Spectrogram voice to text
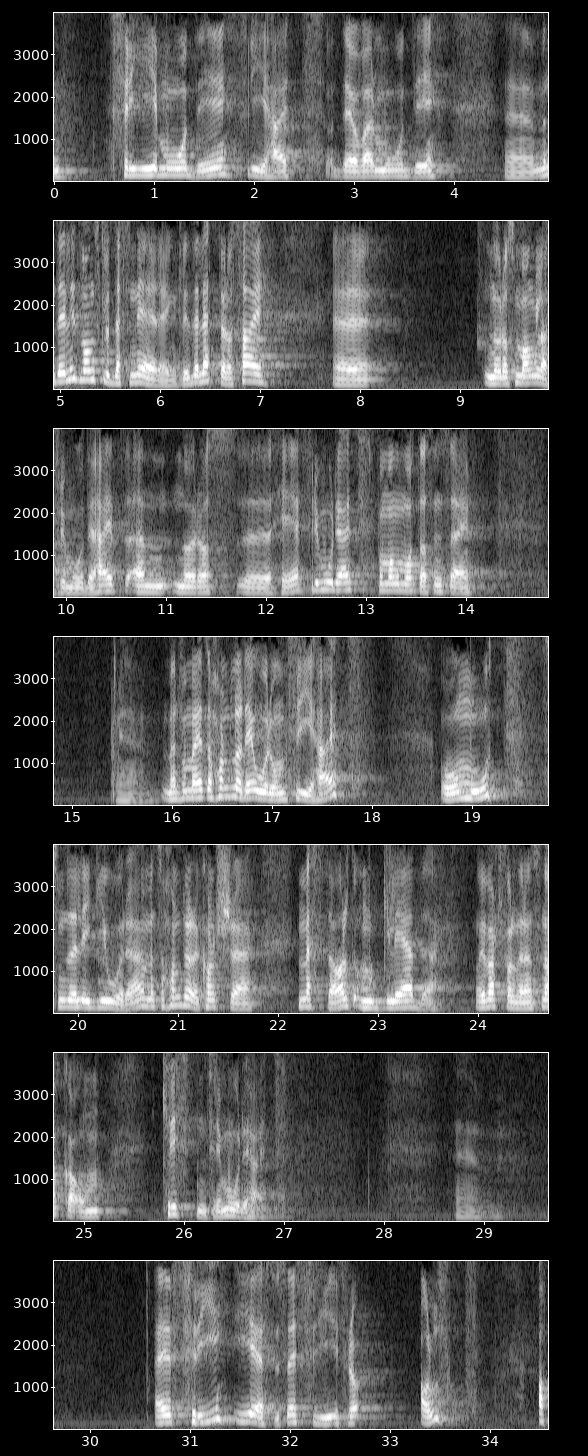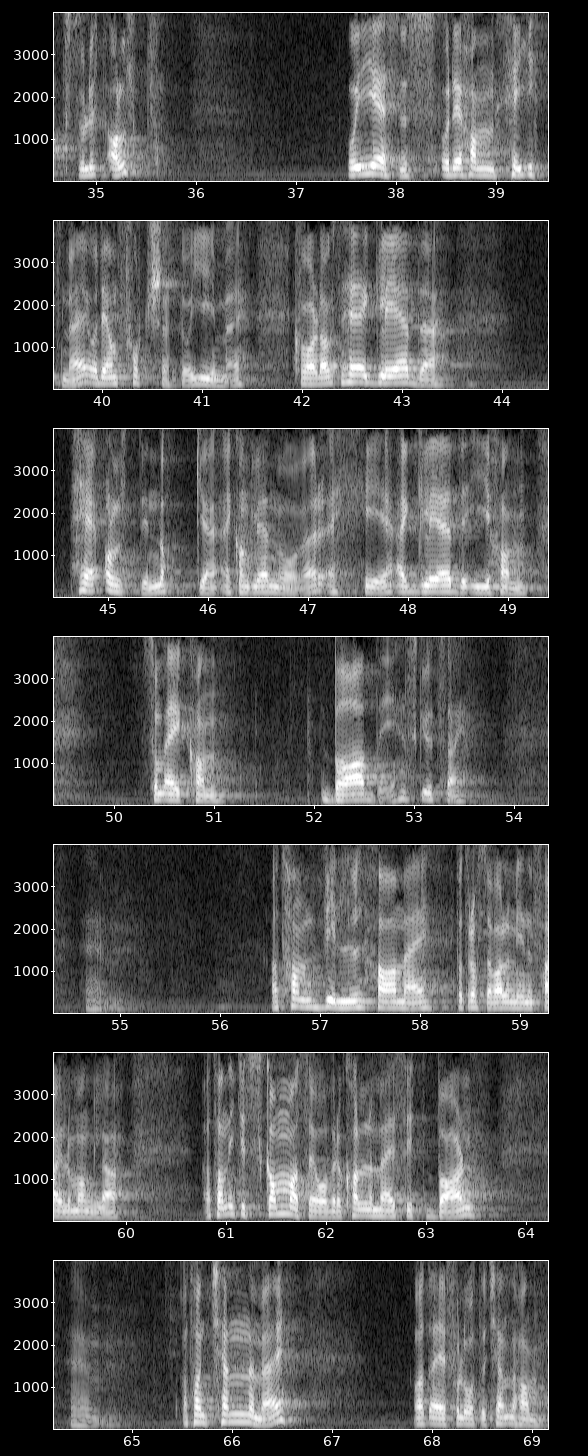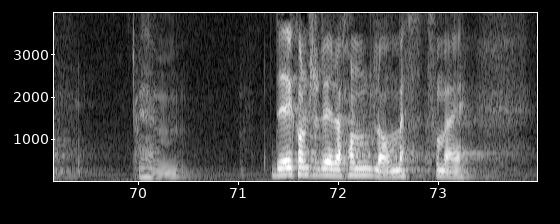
frimodig, frihet, det å være modig. Eh, men det er litt vanskelig å definere. egentlig. Det er lettere å si når vi mangler frimodighet, enn når vi har frimodighet. På mange måter, syns jeg. Men for meg så handler det ordet om frihet og om mot som det ligger i ordet, men så handler det kanskje mest av alt om glede. Og i hvert fall når en snakker om kristen frimodighet. Eh, jeg er fri i Jesus. Jeg er fri fra alt. Absolutt alt. Og i Jesus og det han har gitt meg, og det han fortsetter å gi meg hver dag, så har jeg glede. Har alltid noe jeg kan glede meg over. Jeg har en glede i Han som jeg kan bade i, skulle jeg si. At han vil ha meg på tross av alle mine feil og mangler. At han ikke skammer seg over å kalle meg sitt barn. At han kjenner meg, og at jeg får lov til å kjenne han. Det er kanskje det det handler om mest for meg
